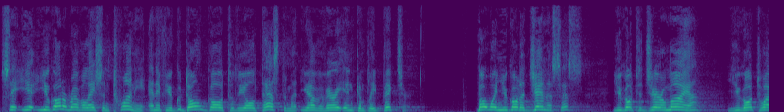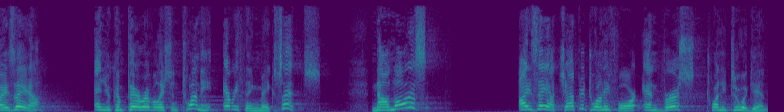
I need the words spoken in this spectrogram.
See, you, you go to Revelation 20, and if you don't go to the Old Testament, you have a very incomplete picture. But when you go to Genesis, you go to Jeremiah, you go to Isaiah, and you compare Revelation 20, everything makes sense. Now notice Isaiah chapter 24 and verse 22 again.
